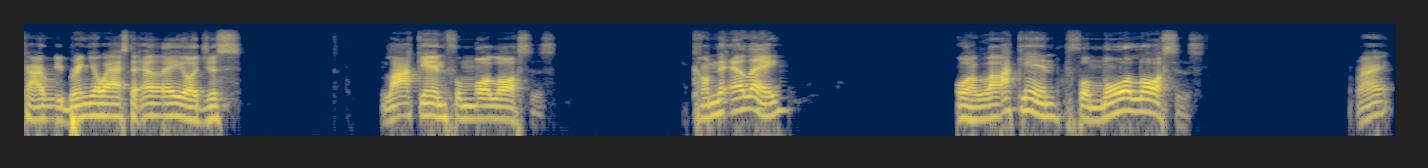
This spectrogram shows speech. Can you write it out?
Kyrie, bring your ass to LA or just lock in for more losses. Come to LA or lock in for more losses. Right?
